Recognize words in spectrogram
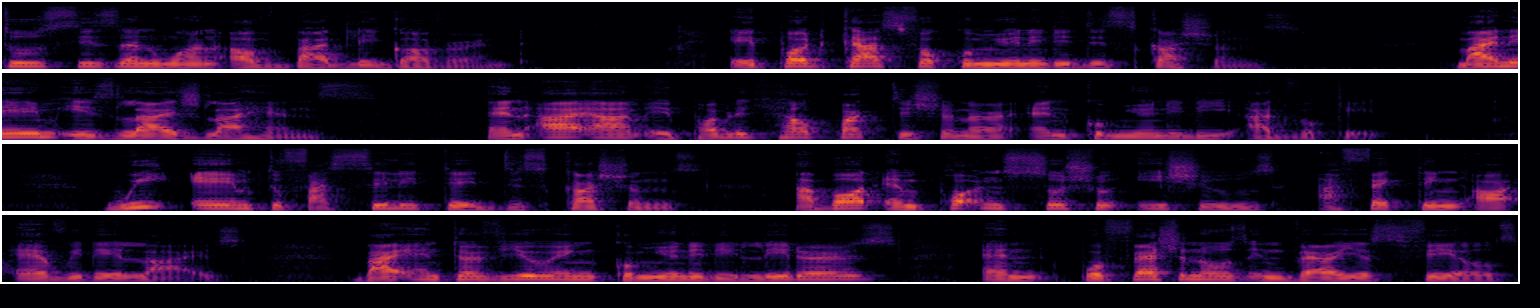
to season one of Badly Governed, a podcast for community discussions. My name is Lige Lahens, and I am a public health practitioner and community advocate. We aim to facilitate discussions about important social issues affecting our everyday lives by interviewing community leaders and professionals in various fields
